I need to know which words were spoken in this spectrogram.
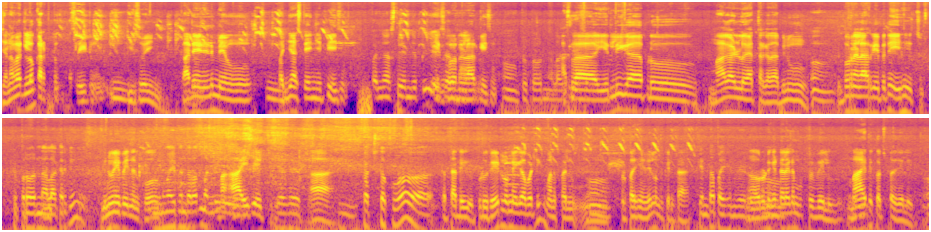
జనవరిలో కరెక్ట్ అసలు ఇటు ఈ సోయింగ్. కాదే ఏంటంటే మేము పని చేస్తే అని చెప్పి వేసాం. అని చెప్పి వేసారు. ఫిబ్రవరి వేసాం. నెల అసలు ఎర్లీగా ఇప్పుడు మాగాళ్ళు వేస్తారు కదా మినుము ఫిబ్రవరి నెలాఖరికి అయిపోతే వేసేయచ్చు. ఫిబ్రవరి నెలాఖరికి మినుము అయిపోయింది అనుకో. మినిమం అయిపోయిన తర్వాత మళ్ళీ వేసేయచ్చు. వేసేయచ్చు. ఖర్చు తక్కువ ఇప్పుడు రేట్లు ఉన్నాయి కాబట్టి మన పని ఇప్పుడు పదిహేను వేలు ఉంది కింట. కింద పదిహేను వేలు. రెండు గంటలైనా ముప్పై వేలు. మా అయితే ఖర్చు పదివేలు అయింది ఆ,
